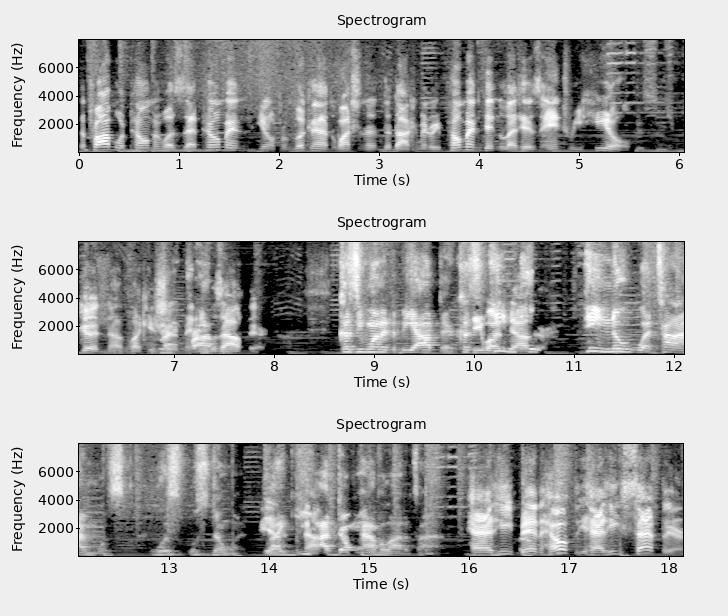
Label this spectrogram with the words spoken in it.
the problem with Pillman was that Pillman you know from looking at watching the, the documentary Pillman didn't let his injury heal good enough like he should have Right, been he was out there. Because he wanted to be out there. Because he he, knew, out there. he knew what time was was was doing. Yeah, like now- I don't have a lot of time. had he been healthy had he sat there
